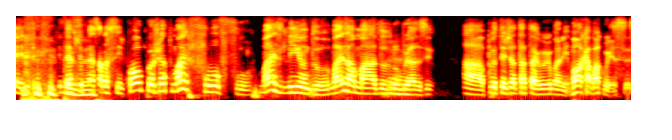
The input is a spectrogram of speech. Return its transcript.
É, ele, ele deve ter é. pensado assim: qual o projeto mais fofo, mais lindo, mais amado é. no Brasil? a proteger a tartaruga marinha. Vamos acabar com isso.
